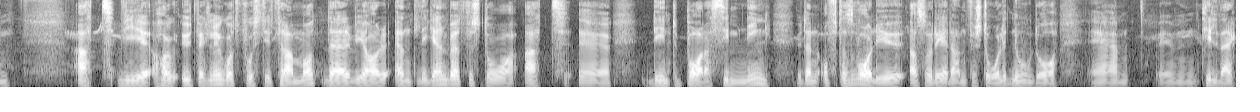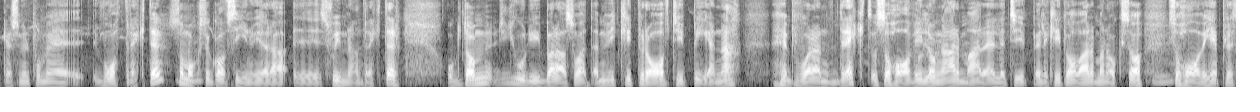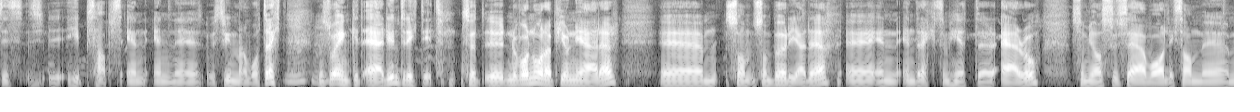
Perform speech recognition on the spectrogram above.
att vi har utvecklingen gått positivt framåt där vi har äntligen börjat förstå att eh, det är inte bara simning utan oftast var det ju alltså redan förståeligt nog då eh, eh, tillverkare som höll på med våtdräkter som också gav sig in och göra eh, swimrun-dräkter. Och de gjorde ju bara så att vi klipper av typ bena på våran dräkt och så har vi långa armar eller typ eller klipper av armarna också. Så har vi helt plötsligt eh, hips haps en, en eh, swimrun-våtdräkt. Men så enkelt är det ju inte riktigt. Så att, eh, det var några pionjärer eh, som, som började eh, en, en dräkt som heter Arrow som jag skulle säga var liksom eh, eh,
